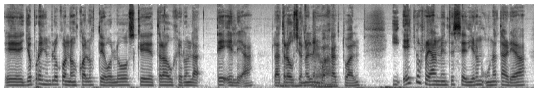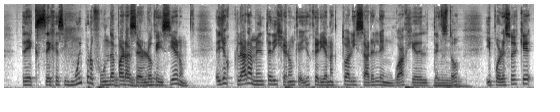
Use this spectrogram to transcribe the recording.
Eh, yo, por ejemplo, conozco a los teólogos que tradujeron la TLA, la traducción al lenguaje actual, y ellos realmente se dieron una tarea de exégesis muy profunda para hacer lo que hicieron. Ellos claramente dijeron que ellos querían actualizar el lenguaje del texto Mm. y por eso es que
